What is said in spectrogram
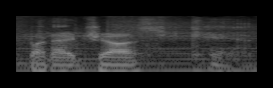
But I just can't.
